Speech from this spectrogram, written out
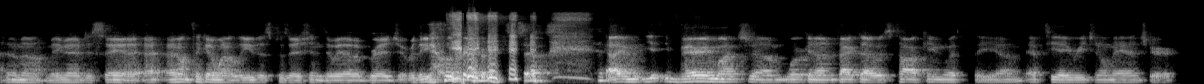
I don't know. Maybe I just say I, I don't think I want to leave this position until we have a bridge over the Yellow River. so I'm very much um, working on. In fact, I was talking with the um, FTA regional manager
